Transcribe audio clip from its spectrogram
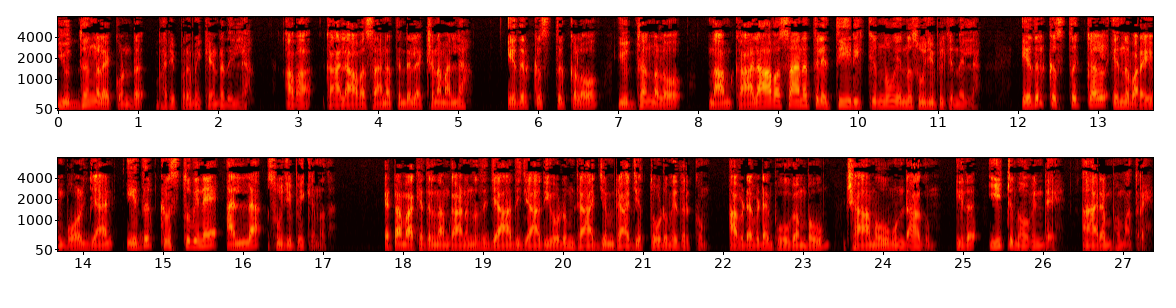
യുദ്ധങ്ങളെക്കൊണ്ട് പരിഭ്രമിക്കേണ്ടതില്ല. അവ കാലാവസാനത്തിന്റെ ലക്ഷണമല്ല. എതിർ ക്രിസ്തുക്കളോ യുദ്ധങ്ങളോ നാം കാലാവസാനത്തിലെത്തിയിരിക്കുന്നു എന്ന് സൂചിപ്പിക്കുന്നില്ല. എതിർ ക്രിസ്തുക്കൾ എന്ന് പറയുമ്പോൾ ഞാൻ എതിർ ക്രിസ്തുവിനെ അല്ല സൂചിപ്പിക്കുന്നത്. എട്ടാം വാക്യത്തിൽ നാം കാണുന്നത് ജാതി ജാതിയോടും രാജ്യം രാജ്യത്തോടും എതിർക്കും. അവിടെവിടെ ഭൂകമ്പവും ക്ഷാമവും ഉണ്ടാകും. ഇത് ഈറ്റുനോവിന്റെ ആരംഭമത്രേ.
